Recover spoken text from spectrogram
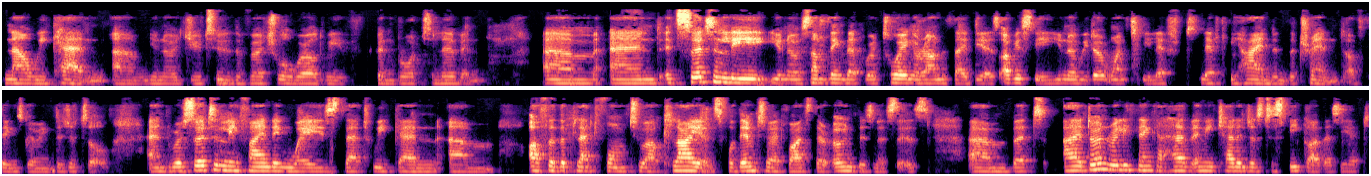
now we can, um, you know, due to the virtual world we've been brought to live in. Um, and it's certainly, you know, something that we're toying around with ideas. Obviously, you know, we don't want to be left left behind in the trend of things going digital, and we're certainly finding ways that we can um, offer the platform to our clients for them to advance their own businesses. Um, but I don't really think I have any challenges to speak of as yet.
